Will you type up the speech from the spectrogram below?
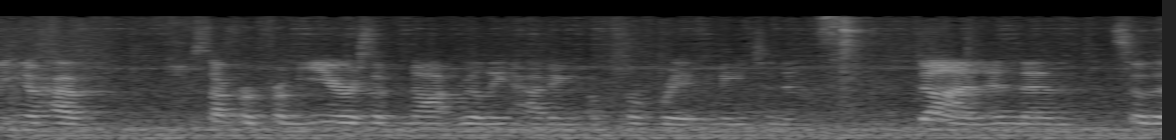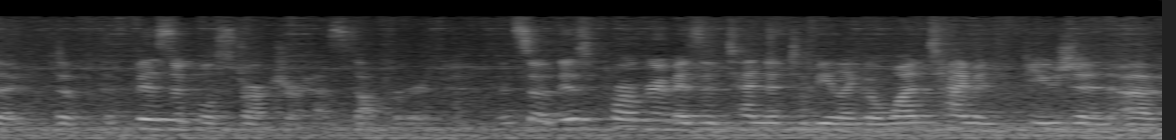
you know, have suffered from years of not really having appropriate maintenance done. And then, so the, the the physical structure has suffered. And so this program is intended to be like a one-time infusion of,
